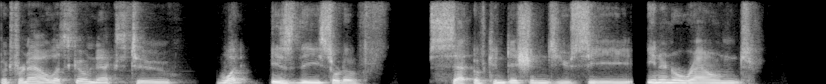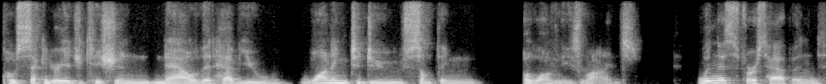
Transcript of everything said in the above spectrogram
but for now, let's go next to what is the sort of set of conditions you see in and around post secondary education now that have you wanting to do something along these lines? When this first happened,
